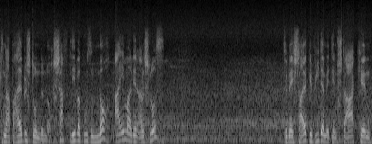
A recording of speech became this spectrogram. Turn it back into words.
Knappe halbe Stunde noch. Schafft Leverkusen noch einmal den Anschluss? Zunächst Schalke wieder mit dem starken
